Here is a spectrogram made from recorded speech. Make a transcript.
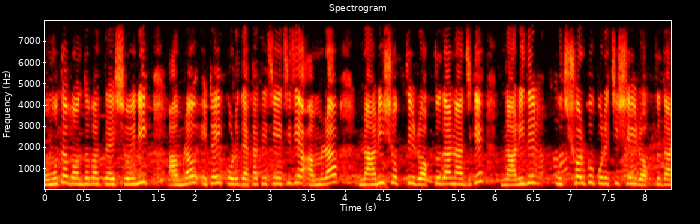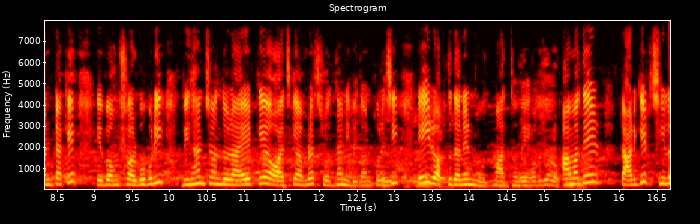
মমতা বন্দ্যোপাধ্যায়ের সৈনিক আমরাও এটাই করে দেখাতে চেয়েছি যে আমরা নারী শক্তির রক্তদান আজকে নারীদের উৎসর্গ করেছি সেই রক্তদানটাকে এবং সর্বোপরি বিধানচন্দ্র রায়েরকে আজকে আমরা শ্রদ্ধা নিবেদন করেছি এই রক্তদানের মাধ্যমে। আমাদের টার্গেট ছিল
